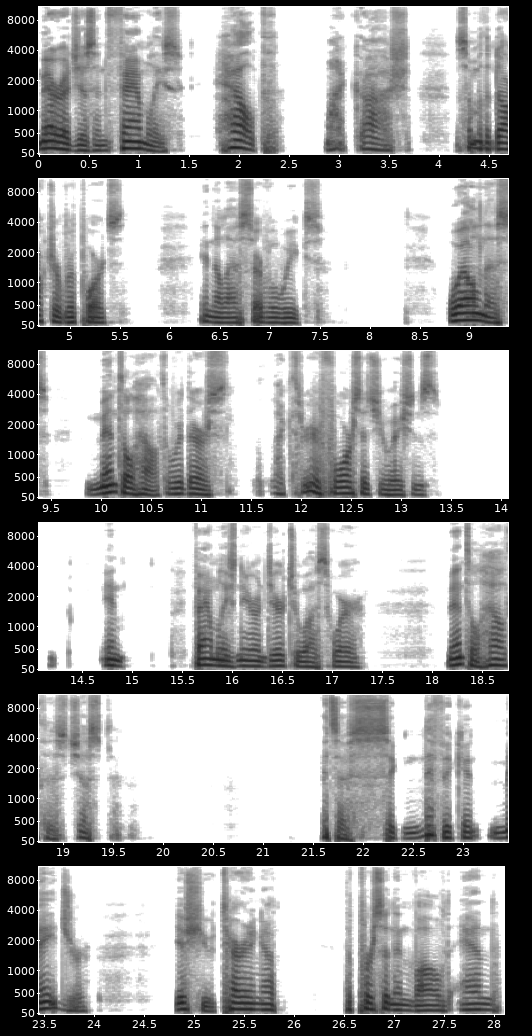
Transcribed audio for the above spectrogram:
marriages and families, health. My gosh, some of the doctor reports in the last several weeks. Wellness, mental health, there's like three or four situations in families near and dear to us where mental health is just it's a significant major issue tearing up the person involved and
